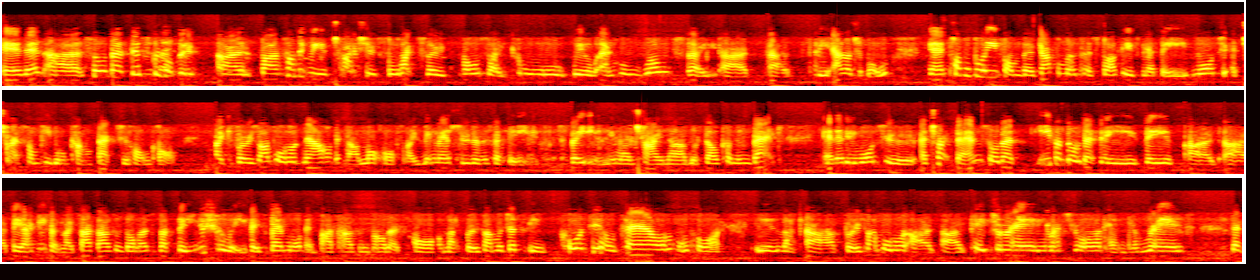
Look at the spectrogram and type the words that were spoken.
And then, uh, so that this group of the, uh, something we try to select the, those like who will and who won't say, uh, uh, be eligible. And probably from the government perspective that they want to attract some people come back to Hong Kong. Like for example, now there are a lot of like mainland students that they stay in mainland China without coming back and then they want to attract them so that even though that they they uh, uh, they are given like five thousand dollars, but they usually they spend more than five thousand dollars on like for example just in quality hotel or in like uh, for example uh, uh, catering restaurant and the rent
